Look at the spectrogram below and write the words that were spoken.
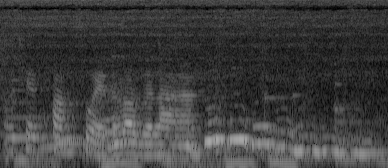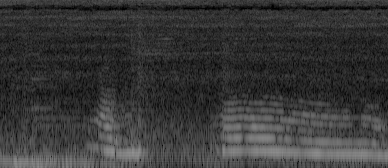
ต้องเช็คความสวยตลอดเวลา อ่าอ่านอย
